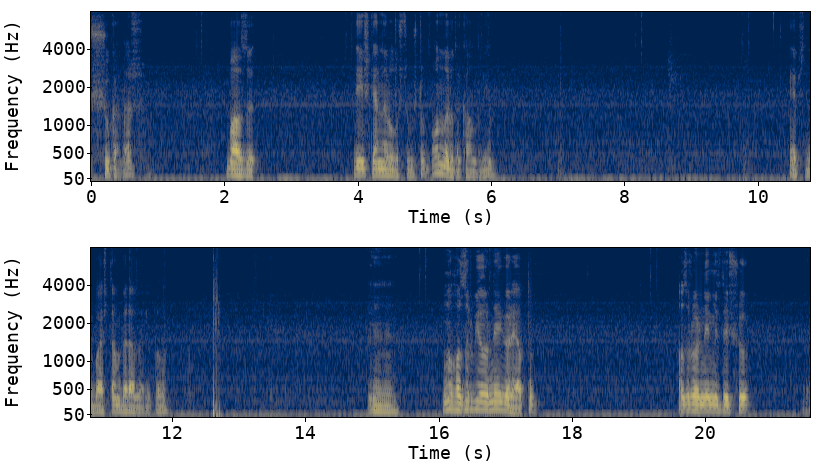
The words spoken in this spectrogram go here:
şu kadar bazı değişkenler oluşturmuştum. Onları da kaldırayım. Hepsini baştan beraber yapalım. Ee, bunu hazır bir örneğe göre yaptım. Hazır örneğimiz de şu. Ee,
